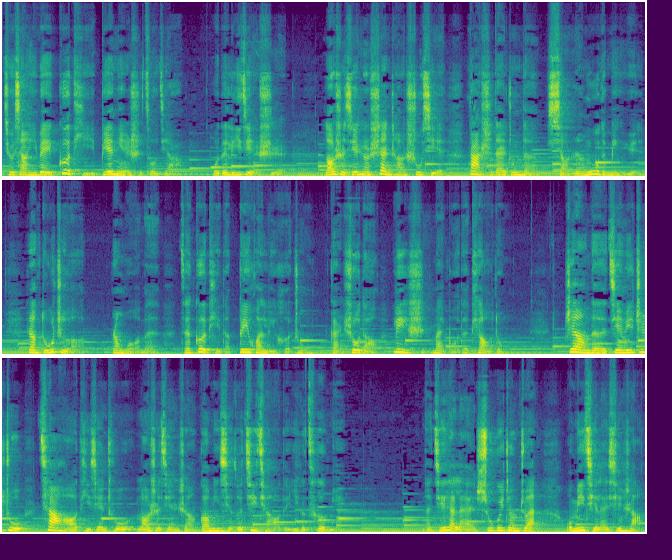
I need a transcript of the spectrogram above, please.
就像一位个体编年史作家。我的理解是，老舍先生擅长书写大时代中的小人物的命运，让读者。让我们在个体的悲欢离合中感受到历史脉搏的跳动，这样的见微知著，恰好体现出老舍先生高明写作技巧的一个侧面。那接下来书归正传，我们一起来欣赏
